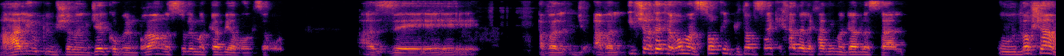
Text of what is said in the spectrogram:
ההליופים שלו עם ג'קובן בראון עשו למכבי המון צרות. אז אה, אבל, אבל אי אפשר לתת לרומן סורקין פתאום לשחק אחד על אחד עם הגב לסל. הוא לא שם.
